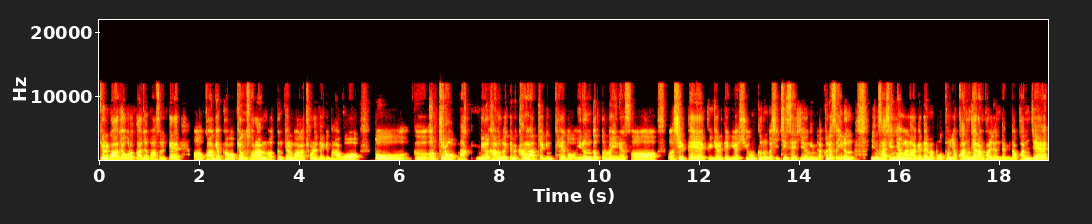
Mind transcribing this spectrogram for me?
결과적으로 따져봤을 때 어, 과격하고 경솔한 어떤 결과가 초래되기도 하고 또 그 억지로 막 밀어가는 거기 때문에 강압적인 태도 이런 것들로 인해서 어, 실패에 귀결되기가 쉬운 그런 것이 지세지형입니다. 그래서 이런 인사신형을 하게 되면 보통 이제 관제랑 관련됩니다. 관제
